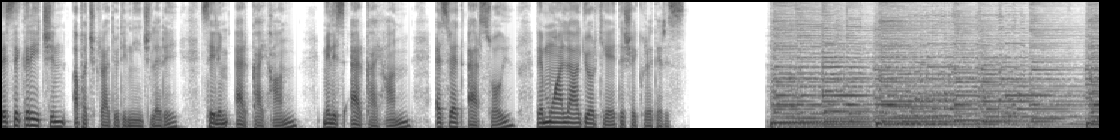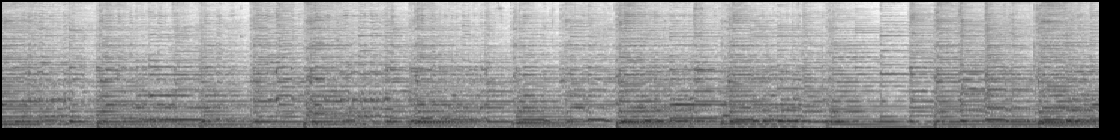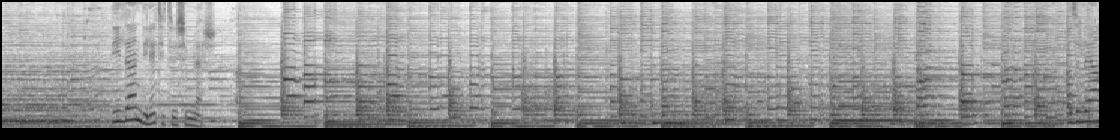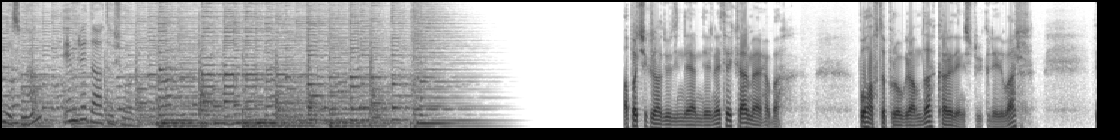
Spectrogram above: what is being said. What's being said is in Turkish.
Destekleri için Apaçık Radyo dinleyicileri Selim Erkayhan, Melis Erkayhan, Esvet Ersoy ve Mualla Görke'ye teşekkür ederiz. Dilden Dile Titreşimler Hazırlayan ve sunan Emre Dağtaşoğlu Apaçık Radyo dinleyenlerine tekrar merhaba. Bu hafta programda Karadeniz türküleri var.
